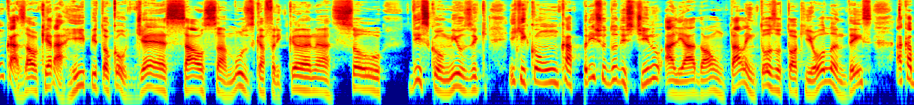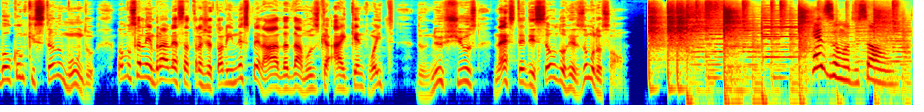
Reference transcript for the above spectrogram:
Um casal que era hippie tocou jazz, salsa, música africana, soul, disco music e que, com um capricho do destino, aliado a um talentoso toque holandês, acabou conquistando o mundo. Vamos relembrar essa trajetória inesperada da música I Can't Wait do New Shoes nesta edição do Resumo do Som. Resumo do Som.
